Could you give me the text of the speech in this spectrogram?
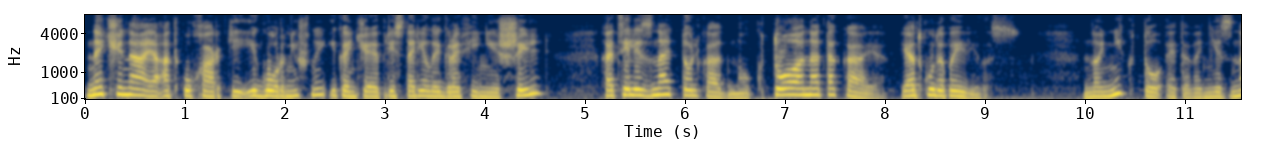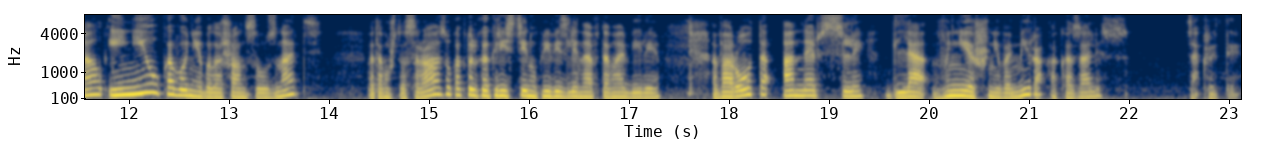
начиная от кухарки и горничной и кончая престарелой графиней Шиль, хотели знать только одно — кто она такая и откуда появилась. Но никто этого не знал, и ни у кого не было шанса узнать, потому что сразу, как только Кристину привезли на автомобиле, ворота Анерсли для внешнего мира оказались закрыты.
